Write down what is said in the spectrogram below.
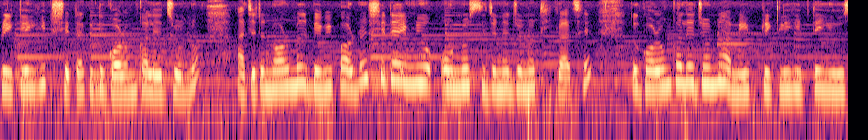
প্রিকলি হিট সেটা কিন্তু গরমকালের জন্য। আর যেটা নর্মাল বেবি পাউডার সেটা এমনি অন্য সিজনের জন্য ঠিক আছে। তো গরমকালের জন্য আমি প্রিকলি হিটটা ইউজ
